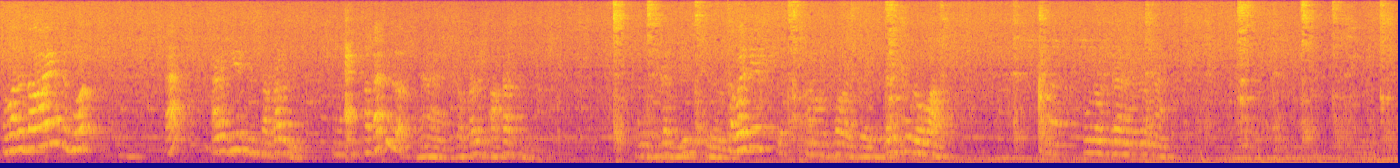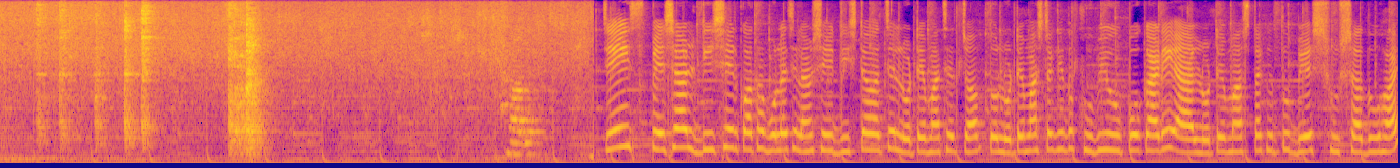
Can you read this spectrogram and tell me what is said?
তোমাদের দেওয়া হয়েছে ভোট? হ্যাঁ? আরে দিয়েছি সকালে। ফাঁকা ছিল? হ্যাঁ সকালে ফাঁকা ছিল। সবাই দিয়েছে? পুরো বাস। পুরো না ভালো যেই স্পেশাল ডিশের কথা বলেছিলাম, সেই ডিশটা হচ্ছে লোটে মাছের চপ। তো লোটে মাছটা কিন্তু খুবই উপকারী আর লোটে মাছটা কিন্তু বেশ সুস্বাদু হয়।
